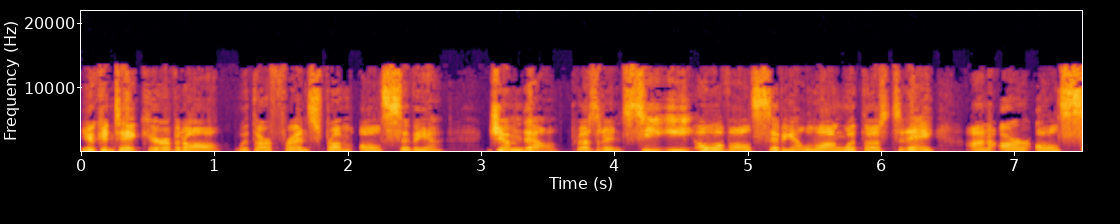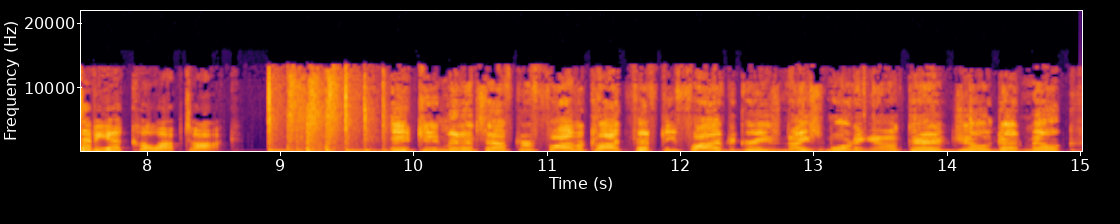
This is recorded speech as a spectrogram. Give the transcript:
You can take care of it all with our friends from Alcivia. Jim Dell, President CEO of Alcivia, along with us today on our Alcivia Co-op Talk. 18 minutes after 5 o'clock, 55 degrees. Nice morning out there. Jill, got milk?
